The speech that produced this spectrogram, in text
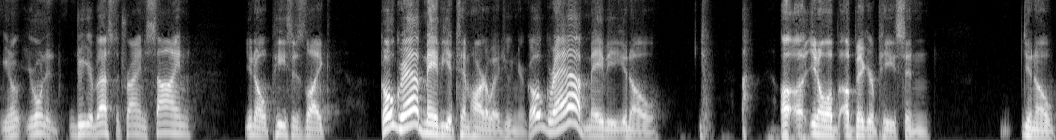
you know, you're going to do your best to try and sign, you know, pieces like go grab maybe a Tim Hardaway Jr. Go grab maybe, you know, a, a you know, a, a bigger piece and you know,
